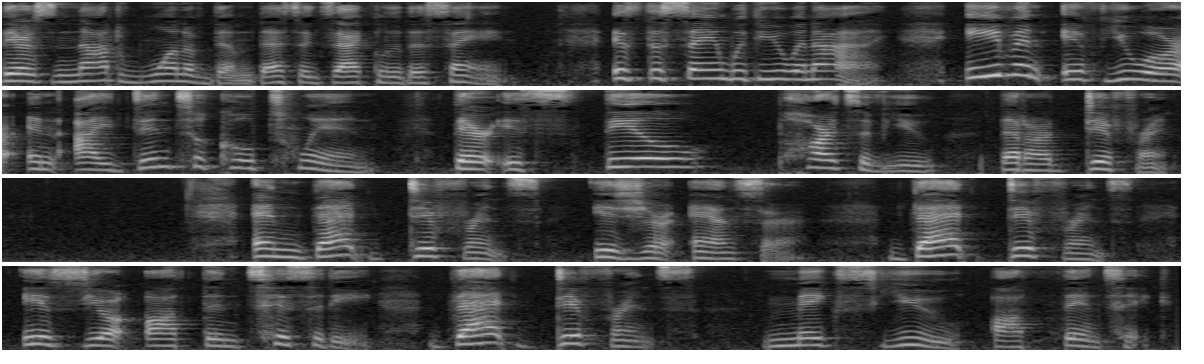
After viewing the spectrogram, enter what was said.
there's not one of them that's exactly the same. It's the same with you and I. Even if you are an identical twin, there is still parts of you that are different. And that difference is your answer. That difference is your authenticity. That difference makes you authentic.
